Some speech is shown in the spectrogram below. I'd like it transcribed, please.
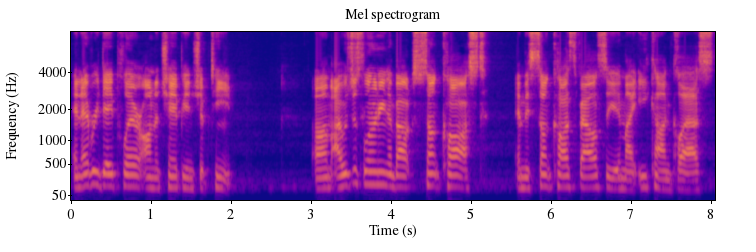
an everyday player on a championship team. Um, I was just learning about sunk cost and the sunk cost fallacy in my econ class.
